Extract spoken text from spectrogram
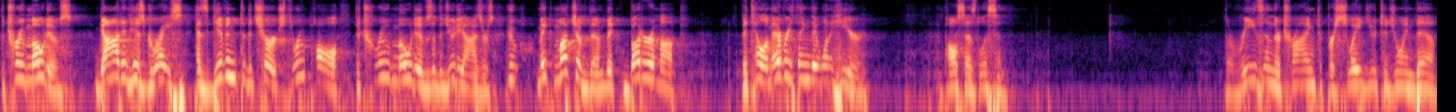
the true motives. God, in His grace, has given to the church through Paul the true motives of the Judaizers who make much of them. They butter them up, they tell them everything they want to hear. And Paul says, Listen, the reason they're trying to persuade you to join them,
